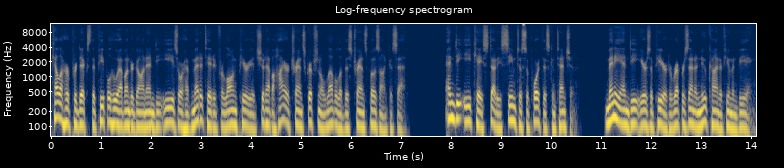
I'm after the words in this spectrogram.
Kelleher predicts that people who have undergone NDEs or have meditated for long periods should have a higher transcriptional level of this transposon cassette. NDE case studies seem to support this contention. Many NDEers appear to represent a new kind of human being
